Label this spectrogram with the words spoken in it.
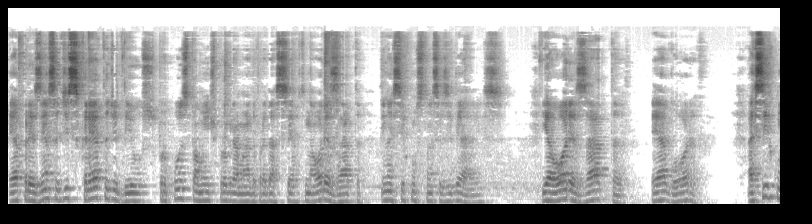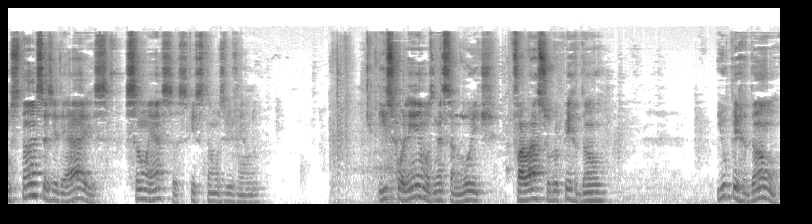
é a presença discreta de Deus, propositalmente programada para dar certo na hora exata e nas circunstâncias ideais. E a hora exata é agora. As circunstâncias ideais são essas que estamos vivendo. E escolhemos nessa noite falar sobre o perdão. E o perdão,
